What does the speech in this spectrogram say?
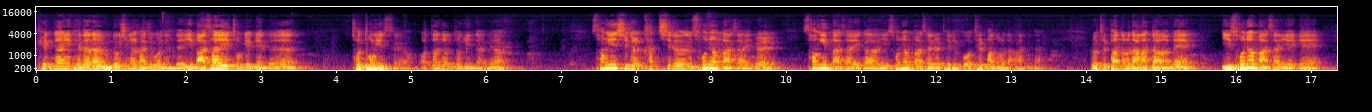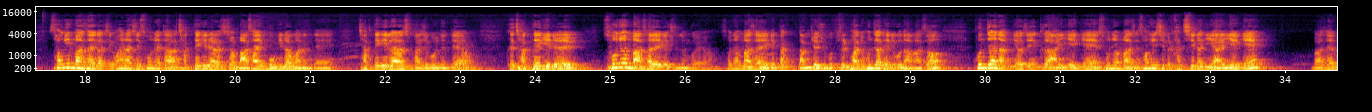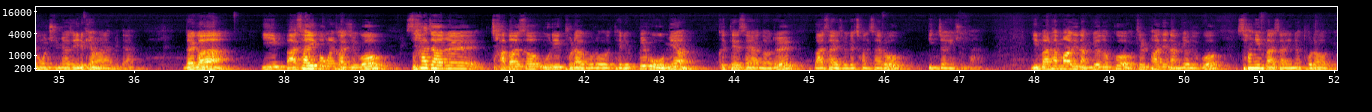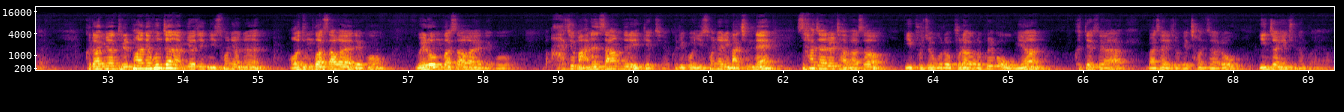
굉장히 대단한 운동신을 가지고 있는데 이 마사이 족에게는 전통이 있어요. 어떤 전통이 있냐면 성인식을 갖추는 소년 마사이를 성인 마사이가 이 소년 마사이를 데리고 들판으로 나갑니다. 그리고 들판으로 나간 다음에 이 소년 마사이에게 성인 마사이가 지금 하나씩 손에 다 작대기를 하나씩 저 마사이 봉이라고 하는데 작대기를 하나씩 가지고 있는데요. 그 작대기를 소년 마사이에게 주는 거예요. 소년 마사이에게 딱 남겨주고 들판에 혼자 데리고 나가서 혼자 남겨진 그 아이에게 소년 마사이 성인식을 같이 잃은 이 아이에게 마사이 봉을 주면서 이렇게 말합니다. 내가 이 마사이 봉을 가지고 사자를 잡아서 우리 부락으로 데리고 끌고 오면 그때서야 너를 마사이족의 전사로 인정해 준다. 이 말 한마디 남겨놓고 들판에 남겨두고 성인 마사이는 돌아옵니다. 그러면 들판에 혼자 남겨진 이 소녀는 어둠과 싸워야 되고 외로움과 싸워야 되고 아주 많은 싸움들이 있겠죠. 그리고 이 소년이 마침내 사자를 잡아서 이 부족으로 부락으로 끌고 오면 그때서야 마사이족의 천사로 인정해 주는 거예요.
